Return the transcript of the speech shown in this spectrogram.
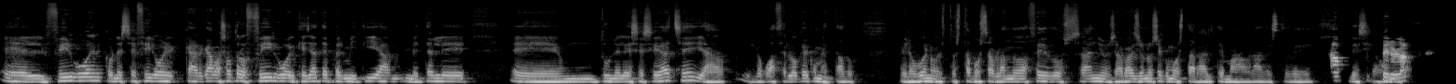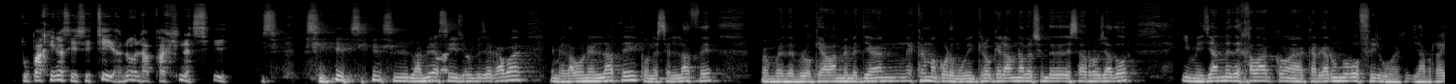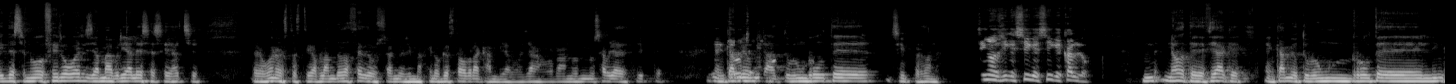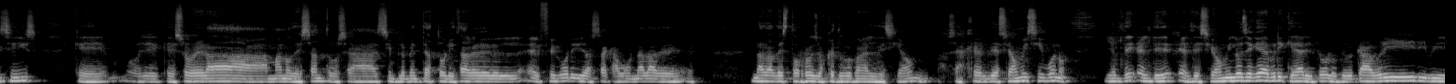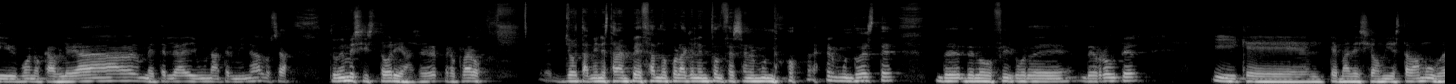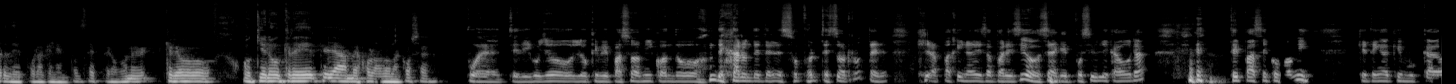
el firmware, con ese firmware cargabas otro firmware que ya te permitía meterle eh, un túnel SSH y, y, luego hacer lo que he comentado. Pero bueno, esto estamos hablando de hace dos años, ahora yo no sé cómo estará el tema ahora de esto de, ah, Xiaomi. Pero tu página sí existía, ¿no? La página sí. Sí, sí, sí, la mía sí, yo llegaba y me daba un enlace y con ese enlace pues me desbloqueaban, me metían, es que no me acuerdo muy bien, creo que era una versión de desarrollador y me, ya me dejaba cargar un nuevo firmware y a raíz de ese nuevo firmware ya me abría el SSH. Pero bueno, esto estoy hablando de hace dos años, imagino que esto habrá cambiado ya, ahora no, sabría decirte. En cambio, mira, tuve un router, sí, perdona. Sí, no, sigue, sigue, sigue, Carlos. No, te decía que en cambio tuve un router Linksys que, oye, que eso era mano de santo, o sea, simplemente actualizar el, el firmware y ya se acabó nada de, nada de estos rollos que tuve con el de Xiaomi. O sea, que el de Xiaomi sí, bueno, y el de, el de, el de Xiaomi lo llegué a briquear y todo, lo tuve que abrir y, bueno, cablear, meterle ahí una terminal, o sea, tuve mis historias, ¿eh? pero claro, yo también estaba empezando por aquel entonces en el mundo, el mundo este de, de los firmware de, de router y que el tema de Xiaomi estaba muy verde por aquel entonces, pero bueno, creo o quiero creer que ha mejorado la cosa. Pues te digo yo lo que me pasó a mí cuando dejaron de tener soporte esos routers, que la página desapareció, o sea que es posible que ahora te pase como a mí, que tenga que buscar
